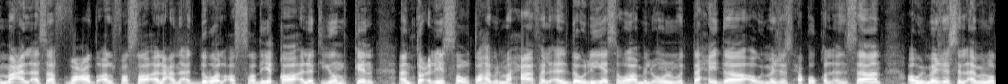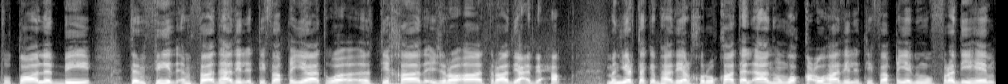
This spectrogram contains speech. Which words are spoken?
مع الأسف بعض الفصائل عن الدول الصديقة الصديقة التي يمكن أن تعلي صوتها بالمحافل الدولية سواء بالأمم المتحدة أو بمجلس حقوق الإنسان أو بمجلس الأمن وتطالب بتنفيذ إنفاذ هذه الاتفاقيات واتخاذ إجراءات رادعة بحق من يرتكب هذه الخروقات الآن هم وقعوا هذه الاتفاقية بمفردهم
